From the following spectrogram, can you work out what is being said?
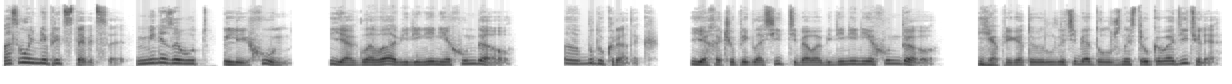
«Позволь мне представиться. Меня зовут Ли Хун. Я глава объединения Хундао. А, буду краток. Я хочу пригласить тебя в объединение Хундао. Я приготовил для тебя должность руководителя».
